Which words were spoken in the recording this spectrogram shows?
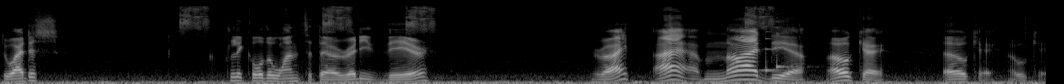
do I just click all the ones that are already there? Right? I have no idea. Okay. Okay. Okay.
